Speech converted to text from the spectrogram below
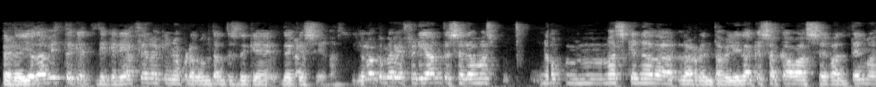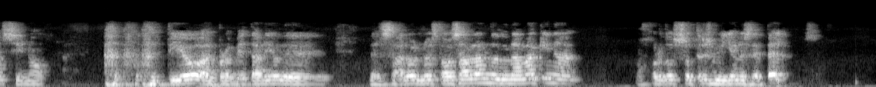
pero, yo, David, te, quería hacer aquí una pregunta antes de que, de que sigas. Yo lo que me refería antes era más, no, más que nada la rentabilidad que sacaba Sega al tema, sino al tío, al propietario del salón, ¿no? Estamos hablando de una máquina, a lo mejor dos o tres millones de pelas,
